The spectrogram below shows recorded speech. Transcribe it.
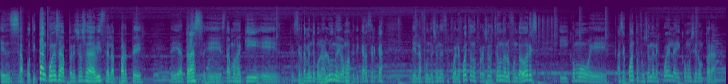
en Zapotitán, con esa preciosa vista, la parte de ahí atrás. Eh, estamos aquí eh, ciertamente con los alumnos y vamos a platicar acerca de la fundación de esta escuela. Cuéntanos, profesor, usted es uno de los fundadores y cómo, eh, hace cuánto funciona la escuela y cómo hicieron para,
